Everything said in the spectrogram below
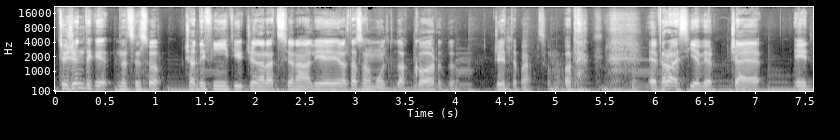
C'è gente che, nel senso, ci ha definiti generazionali e in realtà sono molto d'accordo. Gente, ma insomma, vabbè. Eh, però eh, sì, è vero. Cioè, e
